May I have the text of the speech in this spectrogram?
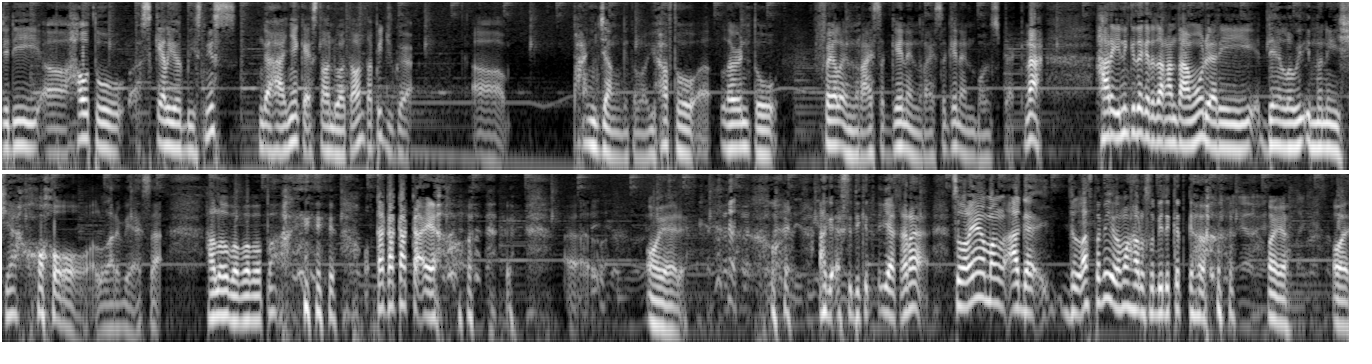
jadi uh, how to scale your business nggak hanya kayak setahun dua tahun tapi juga uh, panjang gitu loh. You have to uh, learn to fail and rise again and rise again and bounce back. Nah, hari ini kita kedatangan tamu dari Deloitte Indonesia. Oh, luar biasa. Halo bapak-bapak, kakak-kakak ya. oh ya deh. agak sedikit ya karena suaranya emang agak jelas tapi memang harus lebih dekat ke. oh ya. Oh ya.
